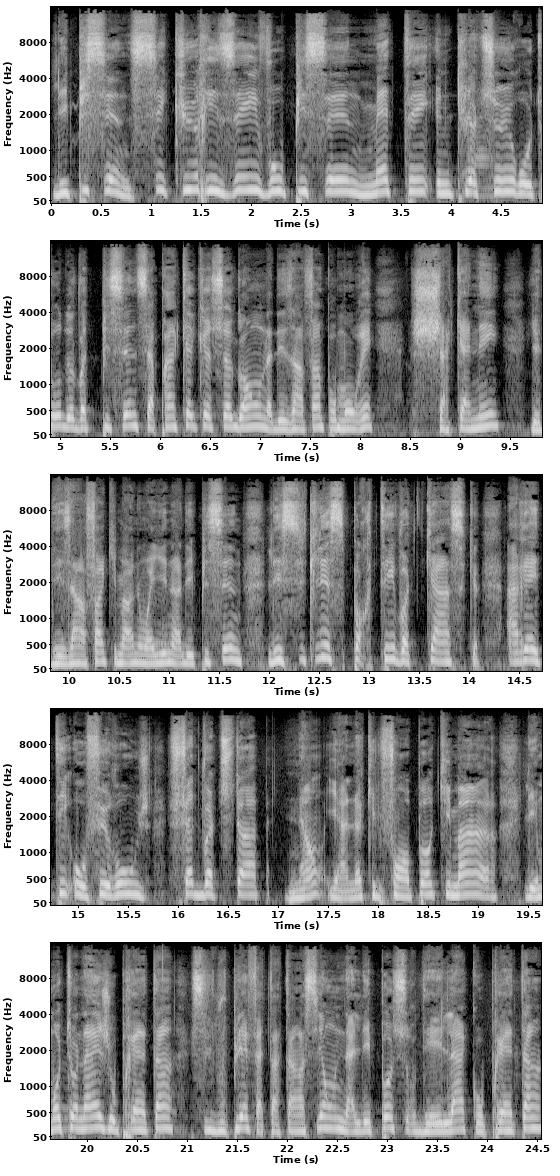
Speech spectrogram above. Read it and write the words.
Les piscines, sécurisez vos piscines, mettez une clôture autour de votre piscine, ça prend quelques secondes à des enfants pour mourir. Chaque année, il y a des enfants qui meurent noyés dans des piscines. Les cyclistes, portez votre casque, arrêtez au feu rouge, faites votre stop. Non, il y en a qui le font pas, qui meurent. Les motoneiges au printemps, s'il vous plaît, faites attention, pas sur des lacs au printemps.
